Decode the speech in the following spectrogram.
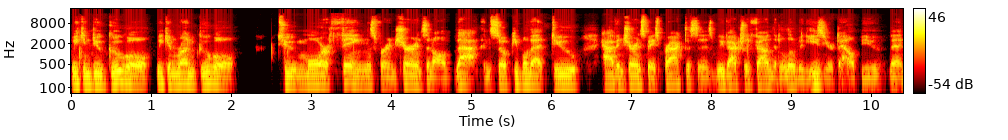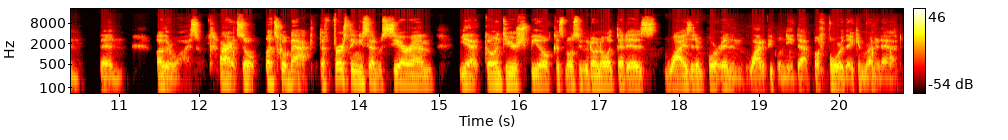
we can do google we can run google to more things for insurance and all of that. And so people that do have insurance-based practices we've actually found it a little bit easier to help you than than otherwise. All right so let's go back. The first thing you said was crm yeah go into your spiel because most people don't know what that is why is it important and why do people need that before they can run an ad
